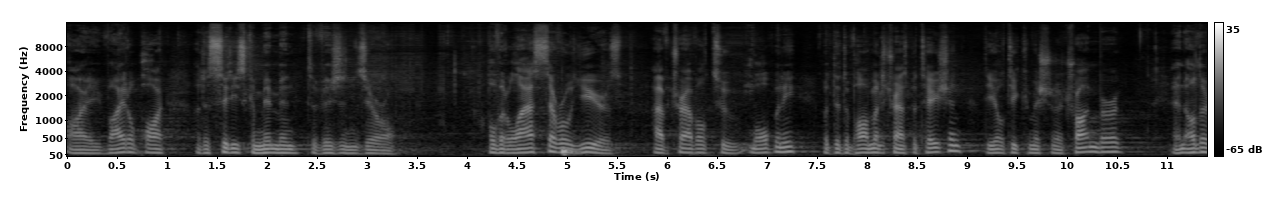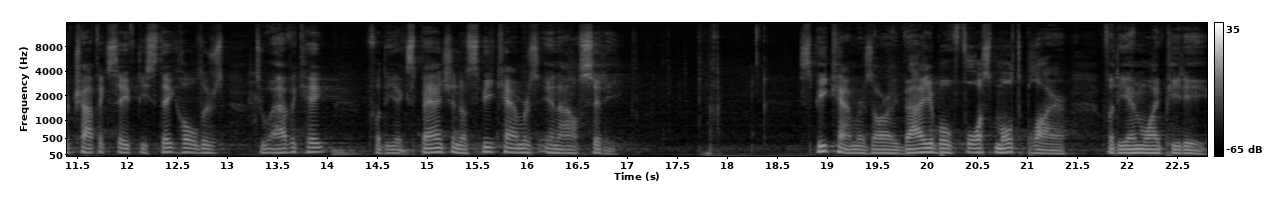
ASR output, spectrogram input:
are a vital part of the city's commitment to Vision Zero. Over the last several years, I have traveled to Albany with the Department of Transportation, DOT Commissioner Trottenberg, and other traffic safety stakeholders to advocate for the expansion of speed cameras in our city. Speed cameras are a valuable force multiplier for the NYPD.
